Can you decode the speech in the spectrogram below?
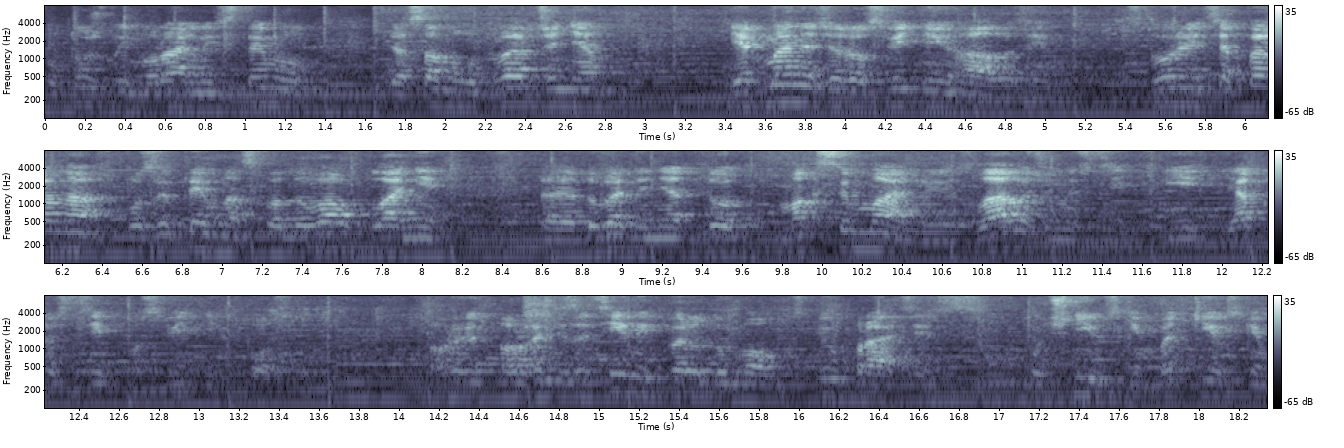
потужний моральний стимул для самоутвердження як менеджера освітньої галузі. Створюється певна позитивна складова в плані е, доведення до максимальної злагодженості і якості освітніх послуг, Орг- організаційних передумов, співпраці з учнівським, батьківським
